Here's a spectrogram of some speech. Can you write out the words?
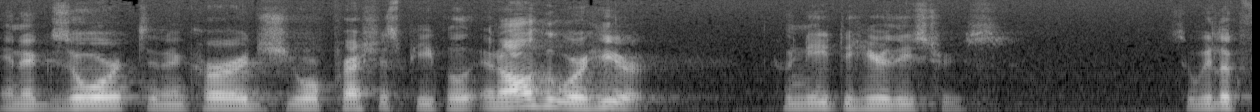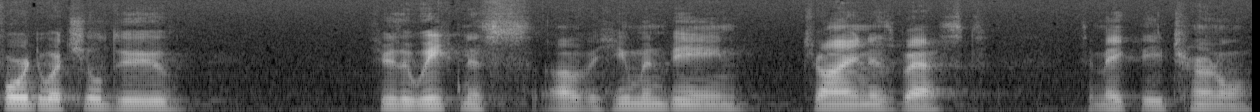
and exhort and encourage your precious people and all who are here who need to hear these truths. So we look forward to what you'll do through the weakness of a human being trying his best to make the eternal,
